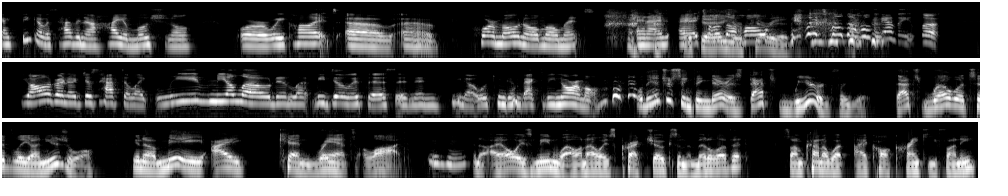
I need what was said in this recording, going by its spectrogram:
I think I was having a high emotional, or we call it, uh, uh, hormonal moment, and I, I told the whole, I told the whole family, look, y'all are going to just have to like leave me alone and let me deal with this, and then you know we can come back to be normal. well, the interesting thing there is that's weird for you. That's relatively unusual. You know, me, I can rant a lot. Mm-hmm. You know, I always mean well, and I always crack jokes in the middle of it. So I'm kind of what I call cranky funny.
